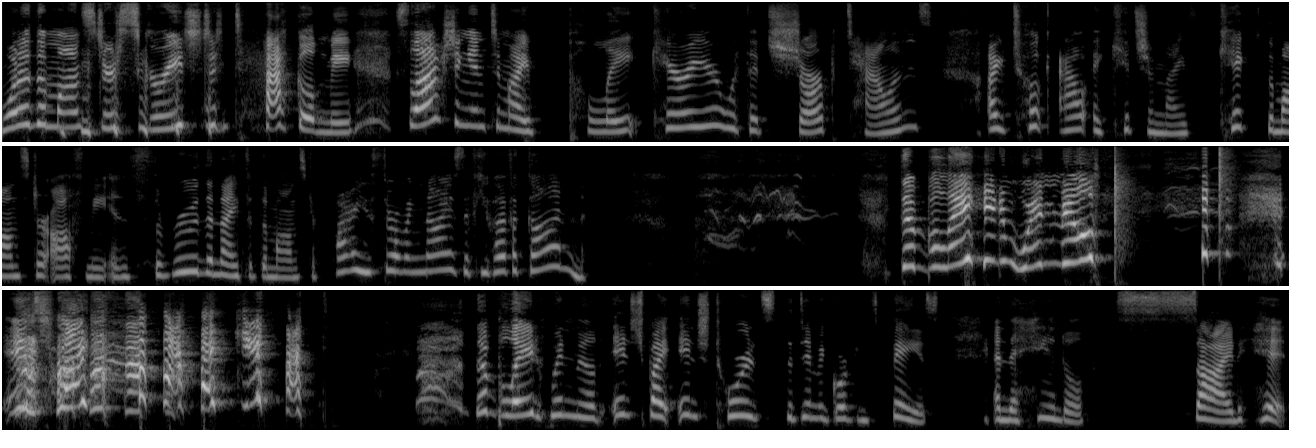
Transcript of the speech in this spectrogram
One of the monsters screeched and tackled me, slashing into my plate carrier with its sharp talons. I took out a kitchen knife, kicked the monster off me, and threw the knife at the monster. Why are you throwing knives if you have a gun? the blade windmilled inch by I can't. The blade windmilled inch by inch towards the Demogorgon's face, and the handle side hit,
